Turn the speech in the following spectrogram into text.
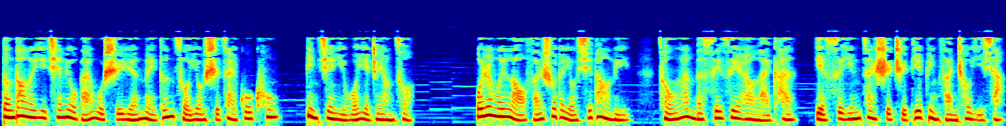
等到了一千六百五十元每吨左右时再沽空，并建议我也这样做。我认为老樊说的有些道理。从 M 的 CZL 来看，也似应暂时止跌并反抽一下。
